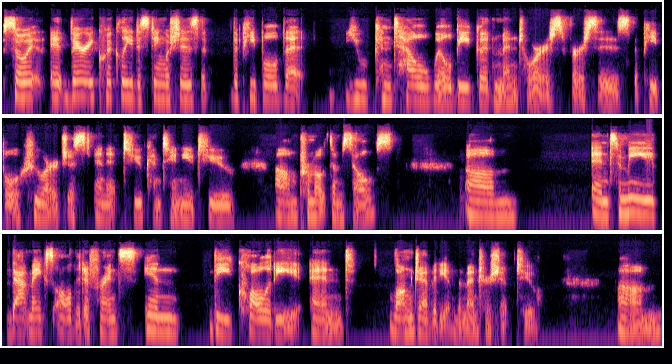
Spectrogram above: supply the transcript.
so it, it very quickly distinguishes the, the people that you can tell will be good mentors versus the people who are just in it to continue to um, promote themselves. Um, and to me, that makes all the difference in the quality and longevity of the mentorship, too. Um,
